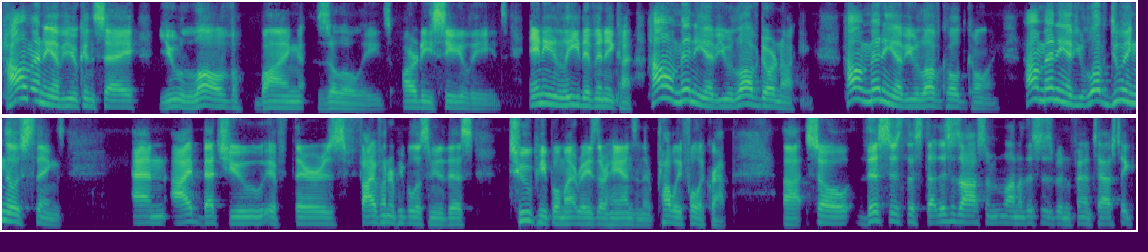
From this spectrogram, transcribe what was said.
How many of you can say you love buying Zillow leads, RDC leads, any lead of any kind? How many of you love door knocking? How many of you love cold calling? How many of you love doing those things? And I bet you if there's 500 people listening to this, two people might raise their hands and they're probably full of crap. Uh, so this is the stuff. This is awesome, Lana. This has been fantastic.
